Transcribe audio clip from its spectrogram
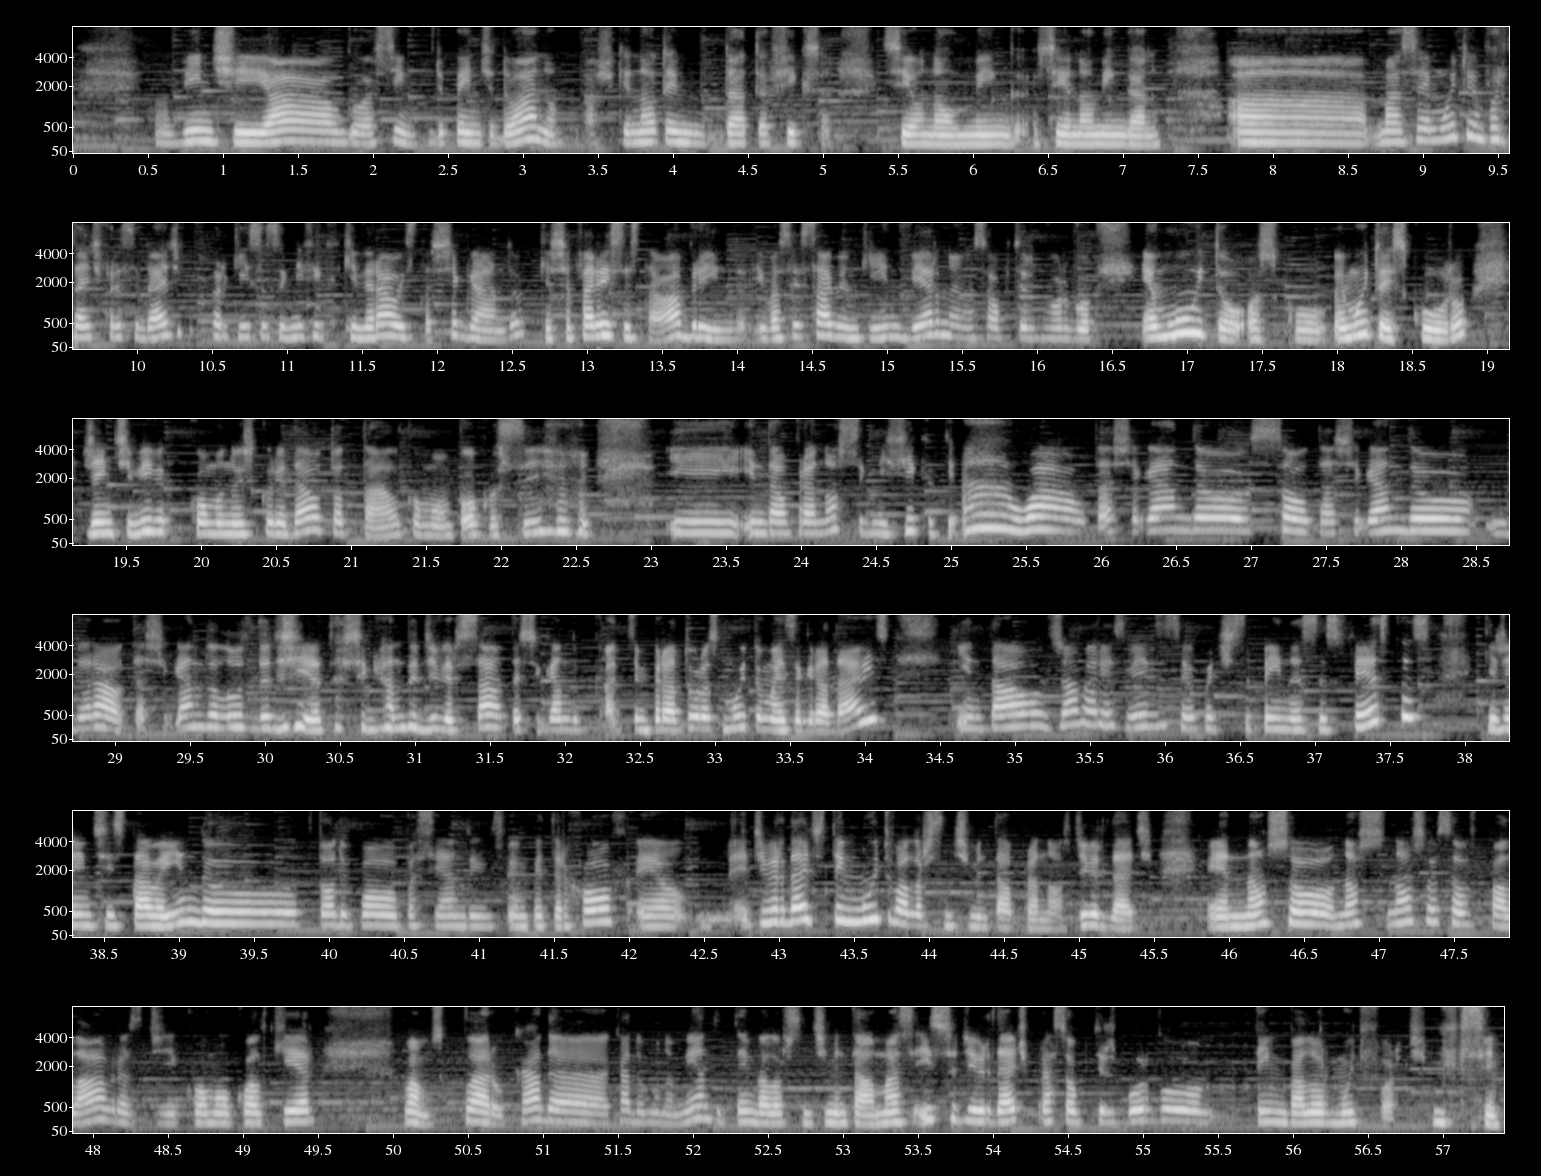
20 algo assim, depende do ano. Acho que não tem data fixa, se eu não me, engano, se eu não me engano. Uh, mas é muito importante para a cidade porque isso significa que verão está chegando, que chafariz está abrindo e vocês sabem que inverno em São Petersburgo é muito escuro, é muito escuro. A gente vive como no escuridão total, como um pouco assim. e então para nós significa que ah, uau, está chegando sol, está chegando verão, está chegando luz do dia está chegando diversão, está chegando temperaturas muito mais agradáveis. Então, já várias vezes eu participei nessas festas que a gente estava indo, todo o povo passeando em, em Peterhof. É, é, de verdade, tem muito valor sentimental para nós, de verdade. É, não só não, não só essas palavras de como qualquer vamos, claro, cada, cada monumento tem valor sentimental, mas isso de verdade para São Petersburgo tem valor muito forte. Sim.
